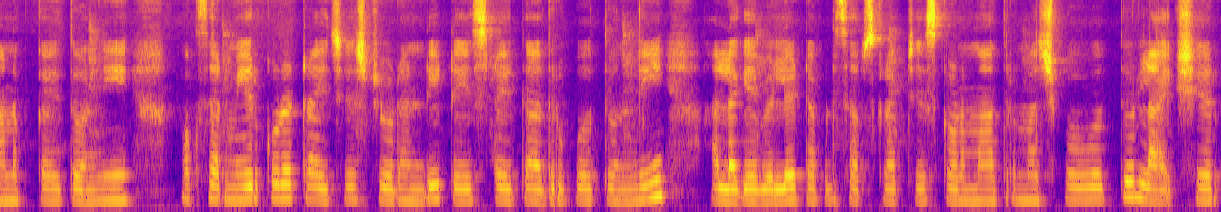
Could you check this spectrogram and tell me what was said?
ఆనపకాయతోని. ఒకసారి మీరు కూడా ట్రై చేసి చూడండి. టేస్ట్ అయితే అదిరిపోతుంది. అలాగే వెళ్ళేటప్పుడు సబ్స్క్రైబ్ చేసుకోవడం మాత్రం మర్చిపోవద్దు. లైక్ షేర్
